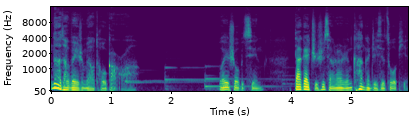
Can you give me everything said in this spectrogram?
那他为什么要投稿啊？我也说不清，大概只是想让人看看这些作品。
